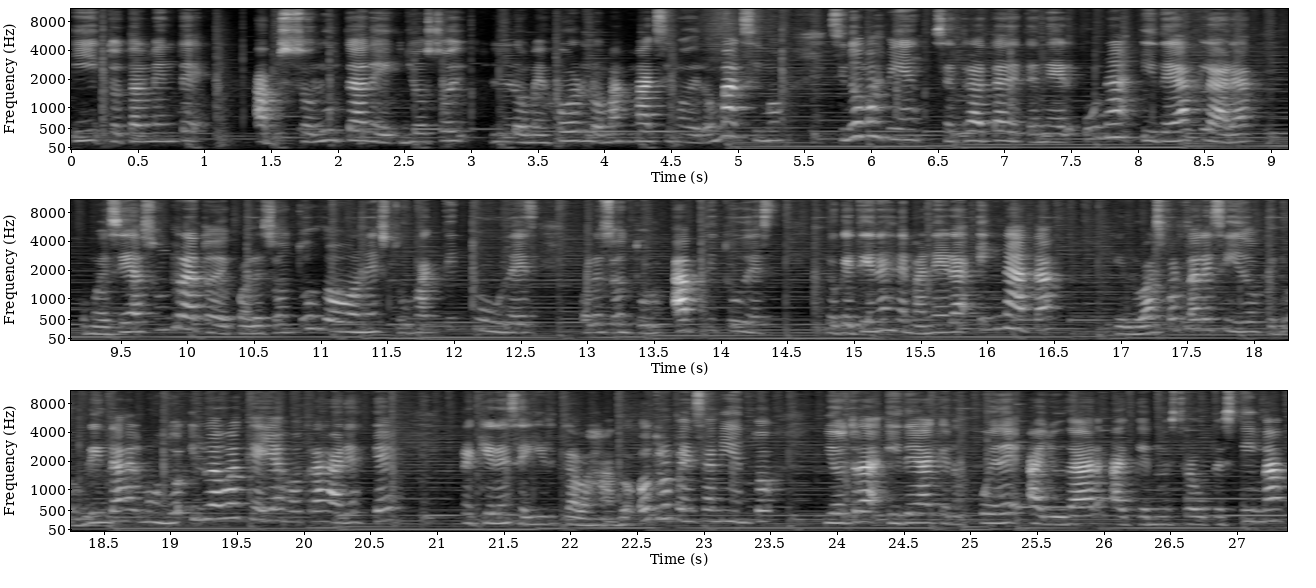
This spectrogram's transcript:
y totalmente absoluta de yo soy lo mejor, lo más máximo de lo máximo, sino más bien se trata de tener una idea clara, como decía hace un rato, de cuáles son tus dones, tus actitudes, cuáles son tus aptitudes, lo que tienes de manera innata, que lo has fortalecido, que lo brindas al mundo, y luego aquellas otras áreas que requieren seguir trabajando. Otro pensamiento y otra idea que nos puede ayudar a que nuestra autoestima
